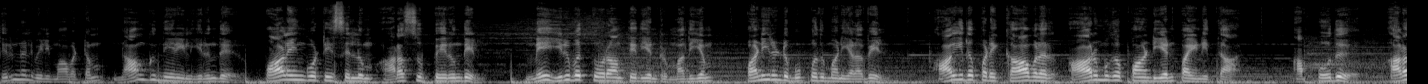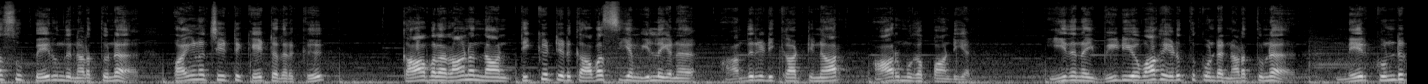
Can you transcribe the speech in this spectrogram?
திருநெல்வேலி மாவட்டம் நாங்குநேரில் இருந்து பாளையங்கோட்டை செல்லும் அரசு பேருந்தில் மே இருபத்தோராம் தேதியன்று மதியம் பனிரெண்டு முப்பது மணி அளவில் ஆயுதப்படை காவலர் ஆறுமுக பாண்டியன் பயணித்தார். அப்போது அரசு பேருந்து நடத்துனர் பயணச்சீட்டு கேட்டதற்கு காவலரான நான் டிக்கெட் எடுக்க அவசியம் இல்லை என அதிரடி காட்டினார் ஆறுமுக பாண்டியன் இதனை வீடியோவாக எடுத்துக்கொண்ட நடத்துனர் மேற்கொண்டு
